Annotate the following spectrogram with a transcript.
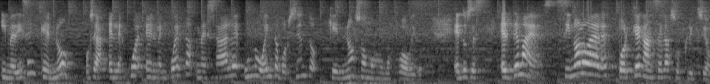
y me dicen que no. O sea, en la, en la encuesta me sale un 90% que no somos homofóbicos. Entonces, el tema es, si no lo eres, ¿por qué cancela suscripción?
